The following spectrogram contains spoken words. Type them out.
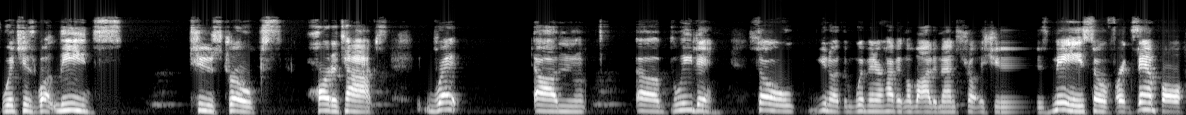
which is what leads to strokes, heart attacks, red um, uh, bleeding. So you know the women are having a lot of menstrual issues. Me, so for example,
